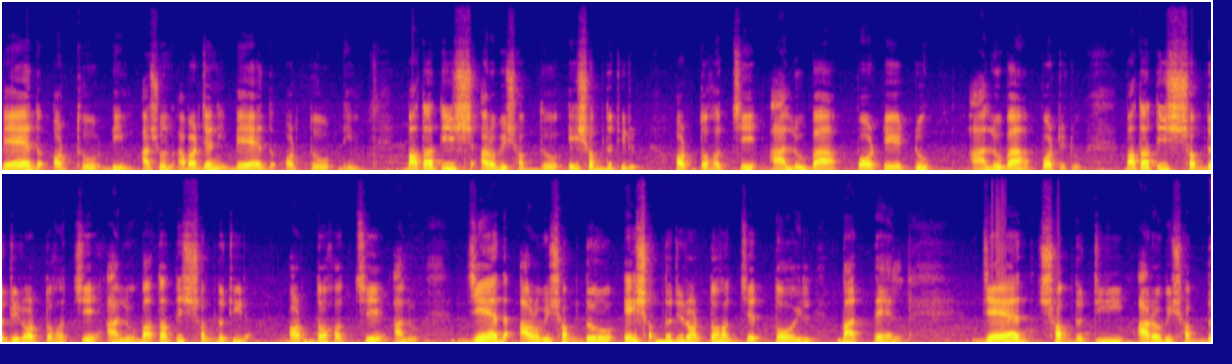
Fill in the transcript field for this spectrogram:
বেদ অর্থ ডিম। আসুন আবার জানি, বেদ অর্থ ডিম। বাতাতিস আরবি শব্দ। এই শব্দটির অর্থ হচ্ছে আলু বা পটেটো। আলু বা পটেটো। বাতাতিস শব্দটির অর্থ হচ্ছে আলু। বাতাতিস শব্দটির অর্থ হচ্ছে আলু। জেদ আরবি শব্দ। এই শব্দটির অর্থ হচ্ছে তৈল বা তেল। জেদ শব্দটি আরবি শব্দ।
